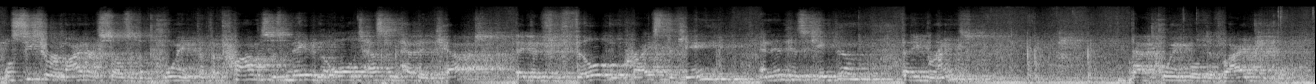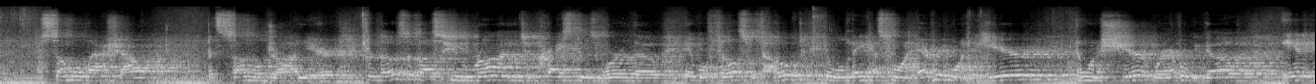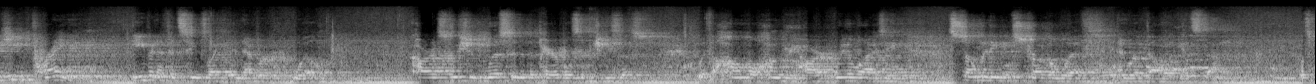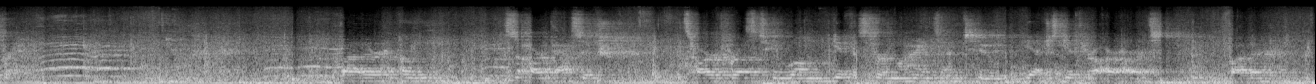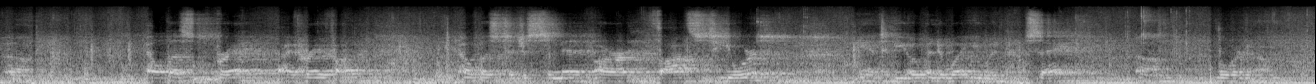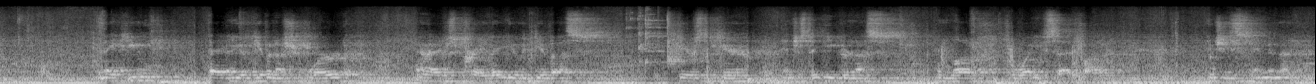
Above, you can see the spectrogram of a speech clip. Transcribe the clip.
We'll seek to remind ourselves of the point that the promises made in the Old Testament have been kept. They've been fulfilled in Christ the King and in his kingdom that he brings. That point will divide people. Some will lash out, but some will draw near. For those of us who run to Christ and His Word, though, it will fill us with hope. It will make us want everyone to hear and want to share it wherever we go and to keep praying, even if it seems like they never will. Cars, we should listen to the parables of Jesus with a humble, hungry heart, realizing so many will struggle with and rebel against them. Let's pray. Father, um, it's a hard passage. It's hard for us to um, get this through our minds and to, yeah, just get through our hearts. Father, um, help us pray. I pray, Father. Help us to just submit our thoughts to yours and to be open to what you would say. Um, Lord, um, thank you that you have given us your word. And I just pray that you would give us ears to hear and just an eagerness and love for what you said, Father. In Jesus' name, amen.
